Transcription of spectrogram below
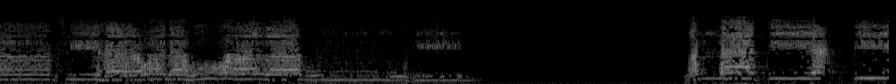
فِيهَا وَلَهُ عَذَابٌ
